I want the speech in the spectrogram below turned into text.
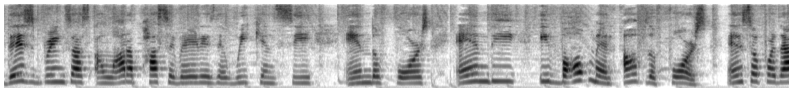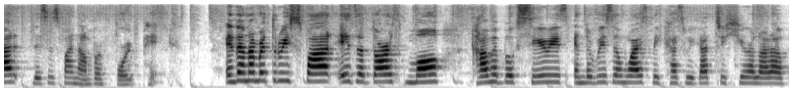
This brings us a lot of possibilities that we can see in the force and the evolvement of the force. And so for that, this is my number four pick. In the number three spot is the Darth Maul comic book series. And the reason why is because we got to hear a lot of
